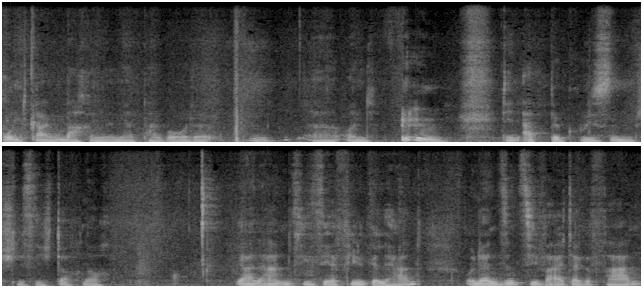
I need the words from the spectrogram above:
Rundgang machen in der Pagode äh, und den abbegrüßen, schließlich doch noch. Ja, da haben sie sehr viel gelernt und dann sind sie weitergefahren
